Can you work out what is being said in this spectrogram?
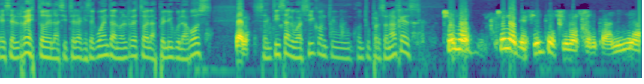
es el resto de las historias que se cuentan o el resto de las películas. ¿Vos sentís algo así con, tu, con tus personajes? Yo lo, yo lo que siento es una cercanía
